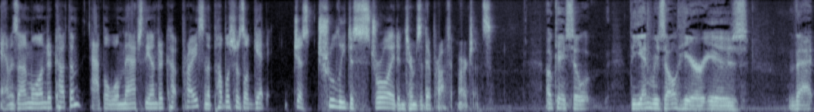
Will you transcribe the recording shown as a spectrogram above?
Amazon will undercut them, Apple will match the undercut price, and the publishers will get just truly destroyed in terms of their profit margins. Okay, so the end result here is that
